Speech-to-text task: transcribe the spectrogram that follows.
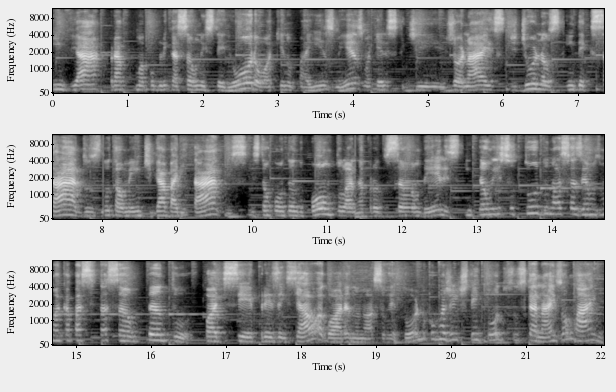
enviar para uma publicação no exterior ou aqui no país mesmo, aqueles de jornais, de journals indexados, totalmente gabaritados, estão contando ponto lá na produção deles. Então, isso tudo nós fazemos uma capacitação, tanto pode ser presencial agora no nosso retorno, como a gente tem todos os canais online.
